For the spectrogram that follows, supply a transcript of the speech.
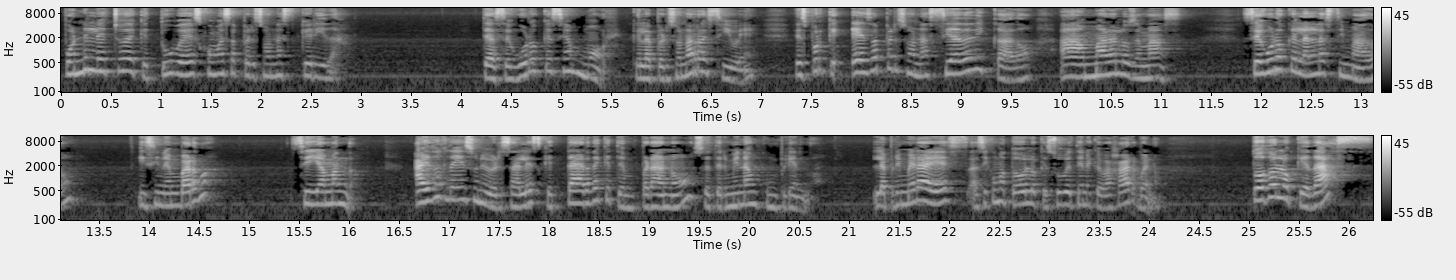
Pon el hecho de que tú ves cómo esa persona es querida te aseguro que ese amor que la persona recibe es porque esa persona se ha dedicado a amar a los demás. Seguro que la han lastimado y sin embargo sigue amando. Hay dos leyes universales que tarde que temprano se terminan cumpliendo. La primera es, así como todo lo que sube tiene que bajar, bueno, todo lo que das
